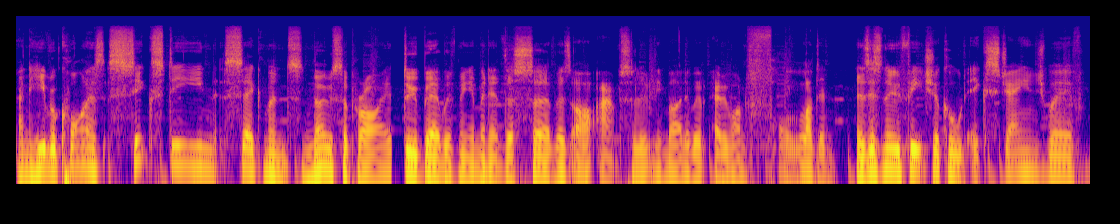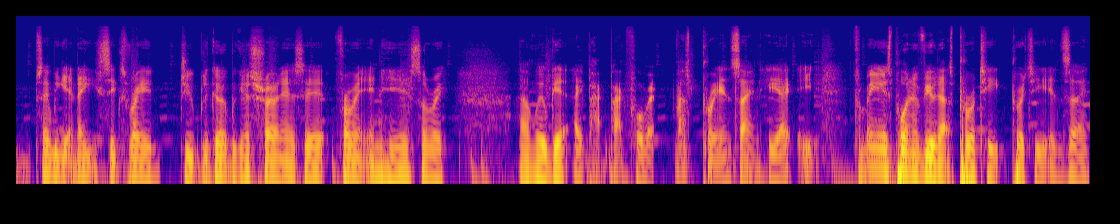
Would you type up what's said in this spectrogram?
And he requires 16 segments. No surprise. Do bear with me a minute. The servers are absolutely murdered with everyone flooding. There's this new feature called Exchange where, if, say, we get an 86 rated duplicate, we can just throw it. Throw it in here. Sorry and we'll get a pack pack for it. That's pretty insane. EA, from EA's point of view, that's pretty pretty insane.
